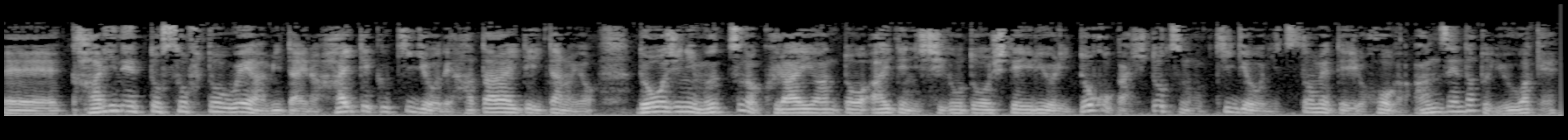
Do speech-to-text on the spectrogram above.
えー、カリネットソフトウェアみたいなハイテク企業で働いていたのよ。同時に6つのクライアントを相手に仕事をしているより、どこか1つの企業に勤めている方が安全だというわけ。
